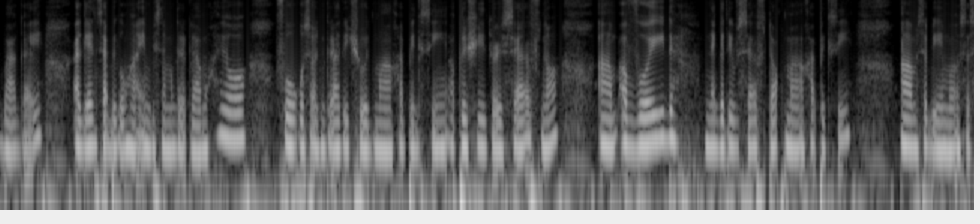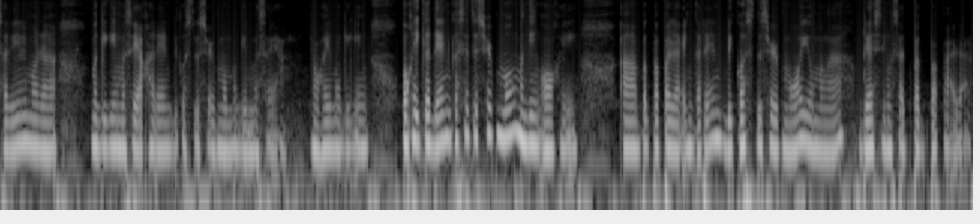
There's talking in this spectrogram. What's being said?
bagay. Again, sabi ko nga, imbis na magreklamo kayo, focus on gratitude mga kapiksi. Appreciate yourself, no? Um, avoid negative self-talk mga kapiksi. Um, sabihin mo sa sarili mo na magiging masaya ka rin because deserve mo maging masaya. Okay, magiging okay ka din kasi deserve mo maging okay. Um, pagpapalain ka rin because deserve mo yung mga blessings at pagpapala.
